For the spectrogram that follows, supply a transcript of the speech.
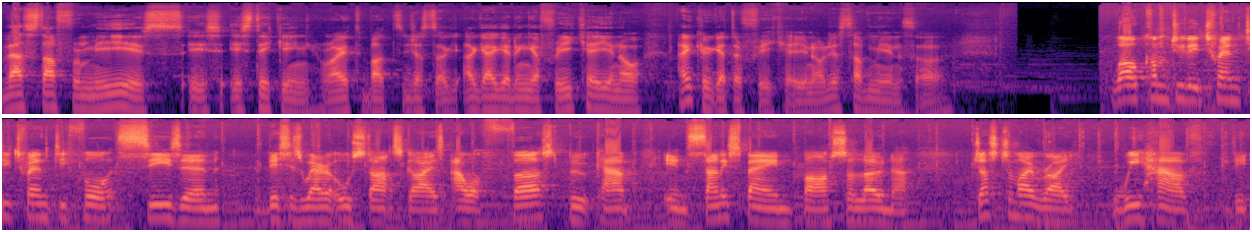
that stuff for me is is, is sticking, right? But just a, a guy getting a free K, you know, I could get a free K, you know, just sub me in. So Welcome to the 2024 season. This is where it all starts, guys. Our first boot camp in sunny Spain, Barcelona. Just to my right, we have the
